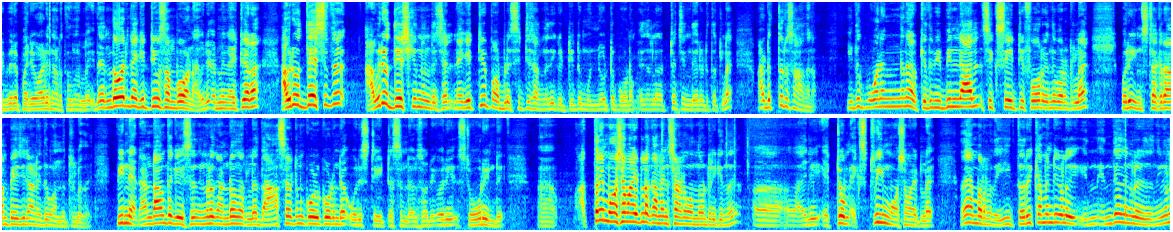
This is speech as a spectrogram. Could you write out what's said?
ഇവർ പരിപാടി നടത്തുന്നുള്ളത് എന്തോ ഒരു നെഗറ്റീവ് സംഭവമാണ്. അവർ നെഗറ്റീവ് അവരുദ്ദേശിച്ചത് അവരുദ്ദേശിക്കുന്നത് എന്താ വെച്ചാൽ നെഗറ്റീവ് പബ്ലിസിറ്റി സംഗതി കിട്ടിയിട്ട് മുന്നോട്ട് പോകണം എന്നുള്ള ഒറ്റ ചിന്തയിലെടുത്തിട്ടുള്ള അടുത്തൊരു സാധനം. ഇതുപോലെ ഇങ്ങനെ ഇറക്കി. ഇത് Vipin Lal six eighty four എന്ന് പറഞ്ഞിട്ടുള്ള ഒരു ഇൻസ്റ്റാഗ്രാം പേജിലാണ് ഇത് വന്നിട്ടുള്ളത്. പിന്നെ രണ്ടാമത്തെ കേസ് നിങ്ങൾ കണ്ടു വന്നിട്ടുള്ള ദാസേട്ടൻ കോഴിക്കോടിന്റെ ഒരു സ്റ്റേറ്റസ് ഉണ്ട്. സോറി ഒരു സ്റ്റോറി ഉണ്ട്. അത്രയും മോശമായിട്ടുള്ള കമൻസാണ് വന്നുകൊണ്ടിരിക്കുന്നത്. അതിൽ ഏറ്റവും എക്സ്ട്രീം മോശമായിട്ടുള്ള അതാണ് ഞാൻ പറഞ്ഞത് ഈ തെറി കമന്റുകൾ എന്തേ നിങ്ങൾ എഴുതുന്നത്? നിങ്ങൾ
